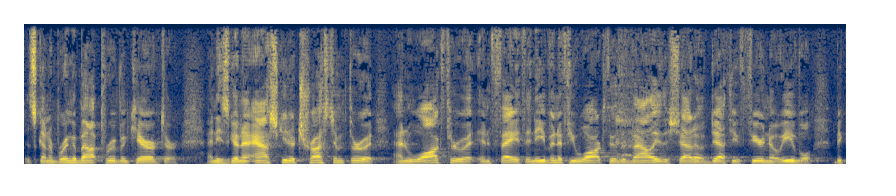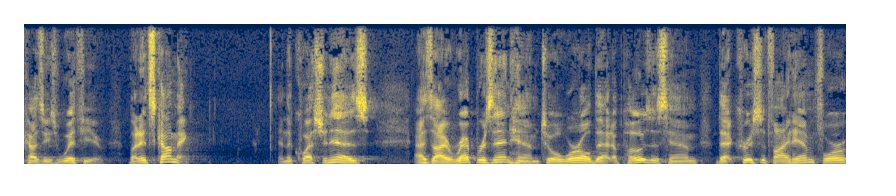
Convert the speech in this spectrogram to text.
It's going to bring about proven character. And he's going to ask you to trust him through it and walk through it in faith. And even if you walk through the valley of the shadow of death, you fear no evil because he's with you. But it's coming. And the question is as I represent him to a world that opposes him, that crucified him for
